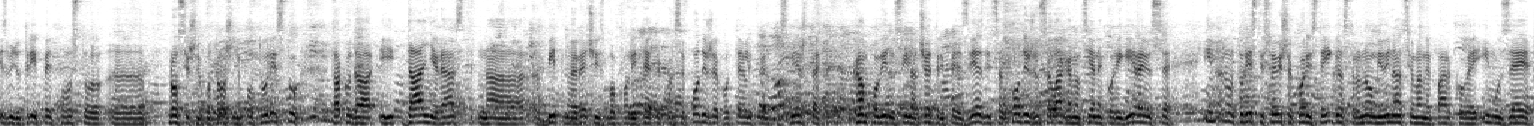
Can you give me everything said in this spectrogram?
između 3 i 5% e, prosječne potrošnje po turistu, tako da i daljnji rast na bitno je reći zbog kvalitete koja se podiže, hoteli, privatni smještaj, kampovi idu svi na 4-5 zvijezdica, podižu se lagano, cijene korigiraju se i naravno turisti sve više koriste i gastronomiju i nacionalne parkove i muzeje,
